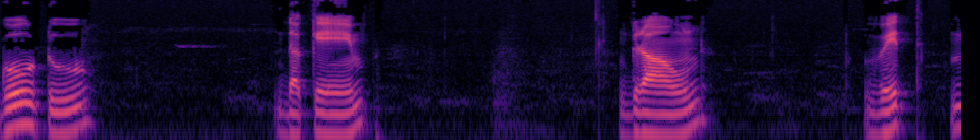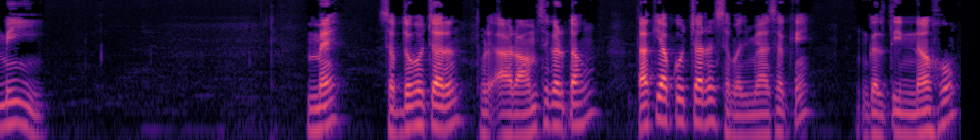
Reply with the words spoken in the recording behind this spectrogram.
go to the camp ground with me. मैं शब्दों का उच्चारण थोड़े आराम से करता हूँ, ताकि आपको उच्चारण समझ में आ सके। गलती न हो,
